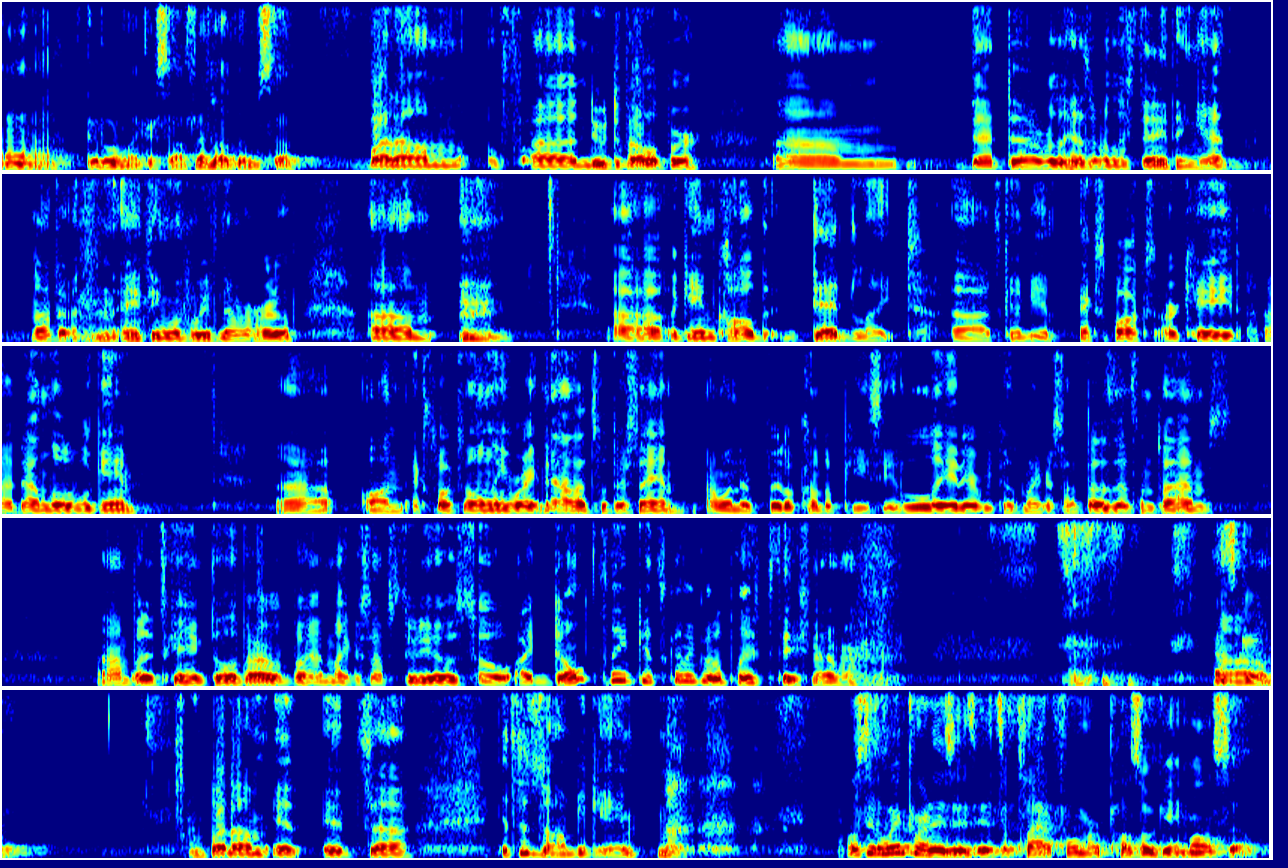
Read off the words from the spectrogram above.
Ah, good old Microsoft. I love them so. But um, a new developer um, that uh, really hasn't released anything yet. Not that anything we've never heard of. Um, uh, a game called Deadlight. Uh, it's going to be an Xbox Arcade uh, downloadable game uh, on Xbox only right now. That's what they're saying. I wonder if it'll come to PC later because Microsoft does that sometimes. Um, but it's getting delivered by Microsoft Studios, so I don't think it's going to go to PlayStation ever. That's um, good. But um, it it's uh, it's a zombie game. well, see, the weird part is, it's a platformer puzzle game, also.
